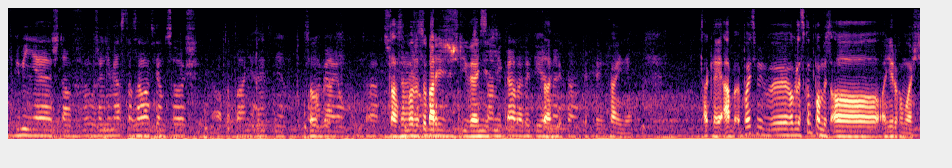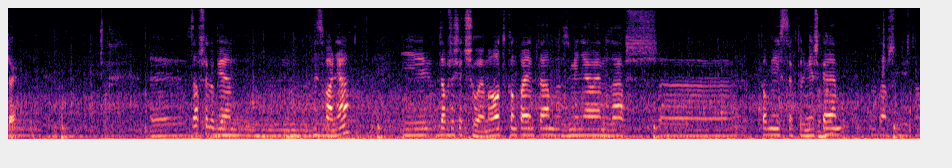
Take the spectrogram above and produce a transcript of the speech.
w gminie, czy tam w urzędzie miasta, załatwiam coś, no to panie chętnie pomagają. Tak, Czasem może są bardziej życzliwe niż... Czasami kawę wypijemy, Tak. tak. Okej, fajnie. Okej, a powiedz mi w ogóle skąd pomysł o, o nieruchomościach? E, Zawsze lubiłem wyzwania i dobrze się czułem. Odkąd pamiętam, zmieniałem zawsze e, to miejsce, w którym mieszkałem, zawsze gdzieś tam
